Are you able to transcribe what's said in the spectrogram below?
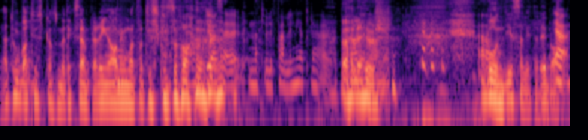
Jag tog bara Tyskland som ett exempel, jag hade ingen aning om att det var Tyskland som var... Ja, du har så här naturlig fallenhet för det här. Ja, eller hur? ja. Bondgissa lite, det är bra. Ja.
